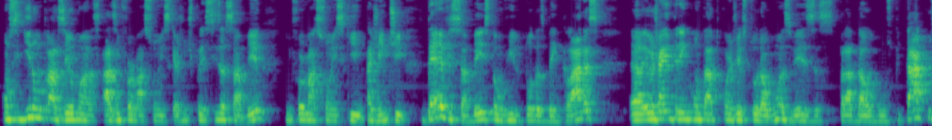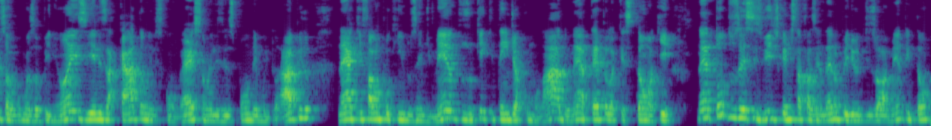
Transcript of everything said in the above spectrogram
conseguiram trazer umas, as informações que a gente precisa saber, informações que a gente deve saber, estão vindo todas bem claras. Uh, eu já entrei em contato com a gestora algumas vezes para dar alguns pitacos, algumas opiniões, e eles acatam, eles conversam, eles respondem muito rápido. Né? Aqui fala um pouquinho dos rendimentos, o que, que tem de acumulado, né? até pela questão aqui. Né? Todos esses vídeos que a gente está fazendo é no período de isolamento, então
